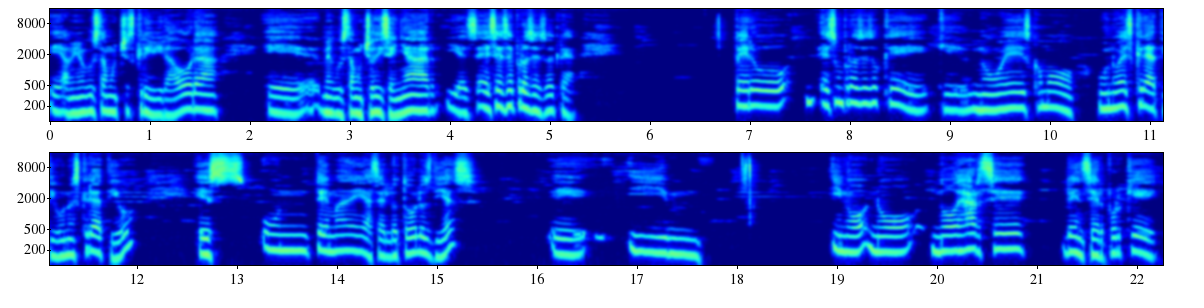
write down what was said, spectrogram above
eh, a mí me gusta mucho escribir ahora, me gusta mucho diseñar, y es, es, ese proceso de crear. Pero es un proceso que, que no es como uno es creativo, uno es creativo, es un tema de hacerlo todos los días. y y no, no, no dejarse vencer porque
